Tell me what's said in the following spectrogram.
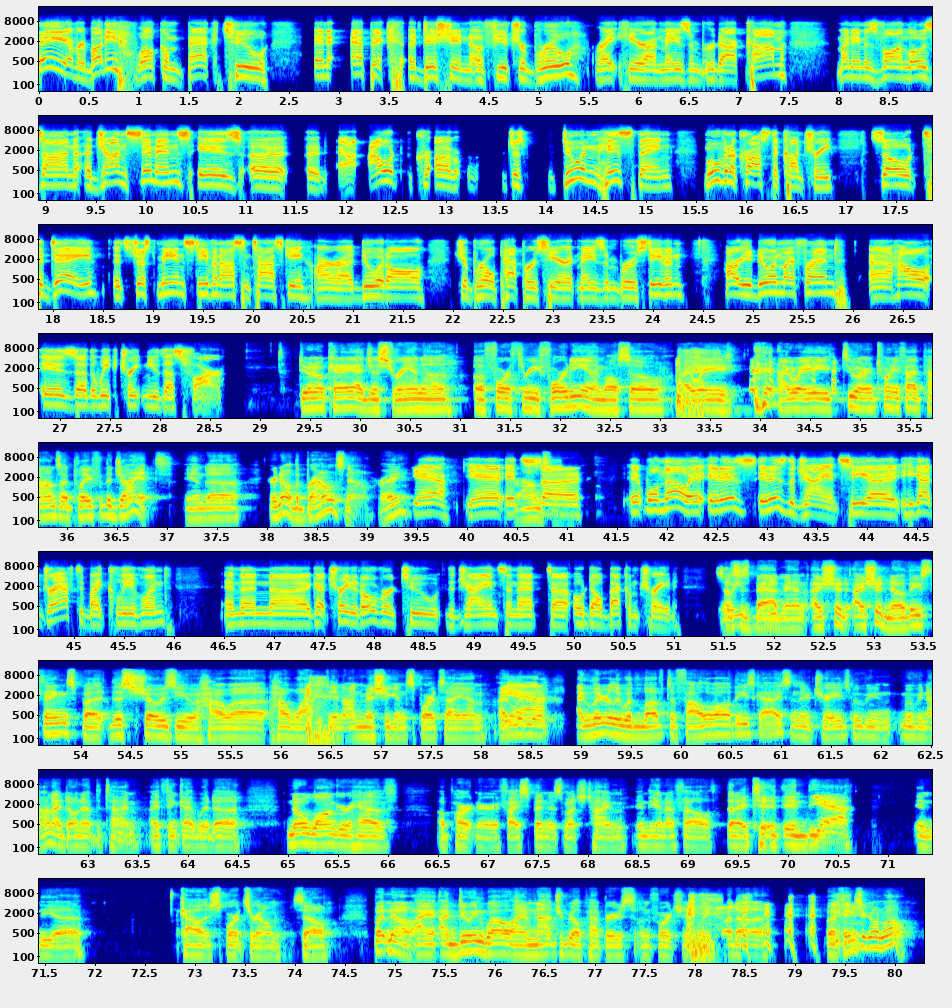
Hey, everybody. Welcome back to an epic edition of Future Brew right here on maizenbrew.com. My name is Vaughn Lozon. Uh, John Simmons is uh, uh, out uh, just doing his thing, moving across the country. So today it's just me and Steven Osentoski, our uh, do it all Jabril Peppers here at Maize n Brew. Steven, how are you doing, my friend? Uh, how is the week treating you thus far? Doing okay. I just ran a, a four three forty. I'm also I weigh I weigh 225 pounds. I play for the Giants and uh or no, the Browns now, right? Yeah, yeah. It's Browns uh now. it well no, it, it is it is the Giants. He uh he got drafted by Cleveland and then uh got traded over to the Giants in that uh, Odell Beckham trade. So this is bad, man. I should I should know these things, but this shows you how uh how locked in on Michigan sports I am. I yeah. literally I literally would love to follow all these guys and their trades moving moving on. I don't have the time. I think I would uh no longer have a partner if I spend as much time in the NFL that I did in the yeah. Uh, in the uh college sports realm. So but no, I, I'm doing well. I am not Jabril Peppers, unfortunately, but uh but things are going well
